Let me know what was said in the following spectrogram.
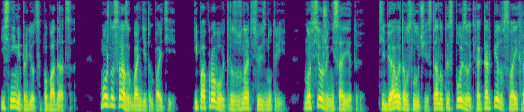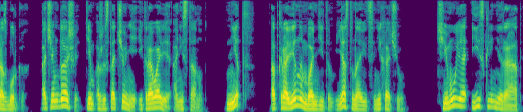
и с ними придется пободаться. Можно сразу к бандитам пойти и попробовать разузнать все изнутри. Но все же не советую. Тебя в этом случае станут использовать как торпеду в своих разборках. А чем дальше, тем ожесточеннее и кровавее они станут. Нет, откровенным бандитом я становиться не хочу. Чему я искренне рад.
